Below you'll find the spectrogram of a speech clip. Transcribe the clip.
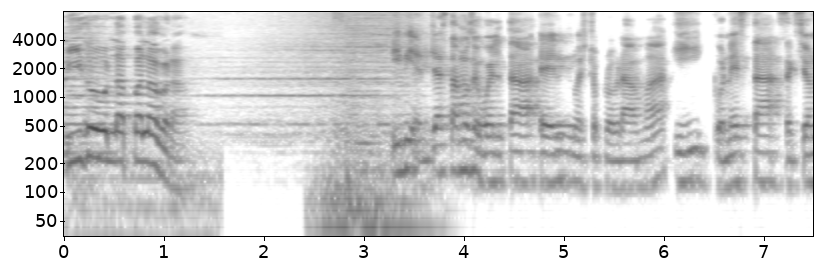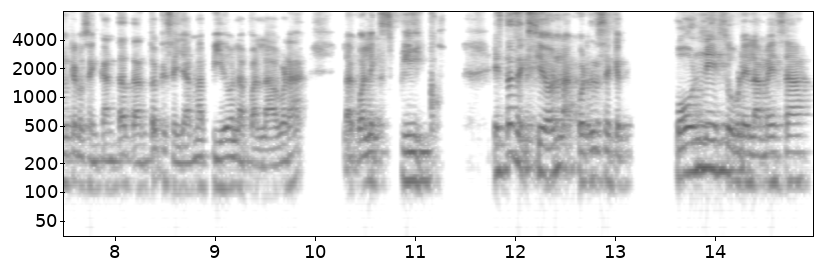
Pido la palabra. Y bien, ya estamos de vuelta en nuestro programa y con esta sección que nos encanta tanto, que se llama Pido la palabra, la cual explico. Esta sección, acuérdense que pone sobre la mesa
